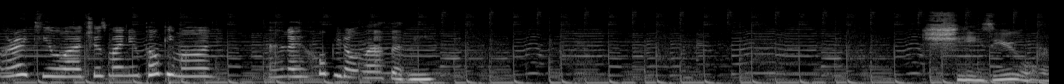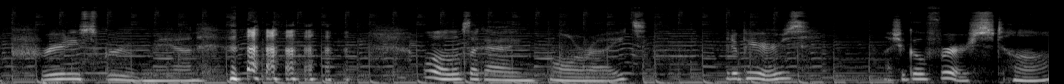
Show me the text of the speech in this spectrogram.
Alright, Killua, choose my new Pokemon. And I hope you don't laugh at me. Jeez, you are pretty screwed, man. well, it looks like I'm alright. It appears I should go first, huh?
